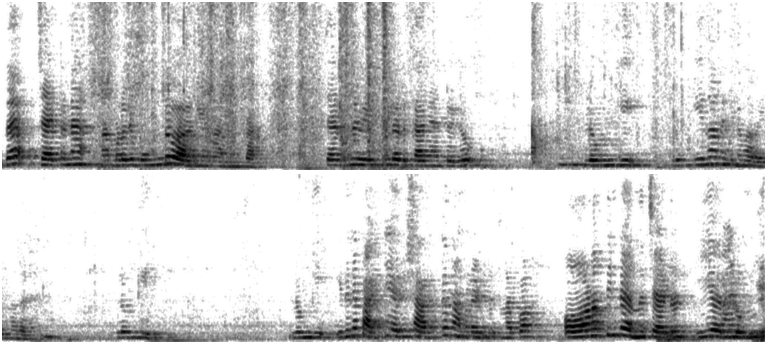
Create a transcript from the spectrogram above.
ഇത് ചേട്ടന് നമ്മളൊരു മുണ്ട് വാങ്ങിയതാണ് കേട്ടോ. ചേട്ടന് വീട്ടിലെടുക്കാനായിട്ടൊരു ലുങ്കി. ലുങ്കി എന്നാണ് ഇതിന് പറയുന്നത്? ലുങ്കി. ലുങ്കി. ഇതിന് പറ്റിയ ഒരു ഷർട്ട് നമ്മൾ എടുത്തിട്ടുണ്ട്. അപ്പൊ ഓണത്തിന്റെ അന്ന് ചേട്ടൻ ഈ ഒരു ലുങ്കി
